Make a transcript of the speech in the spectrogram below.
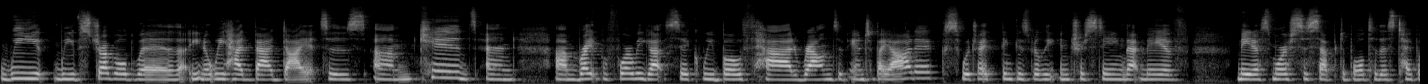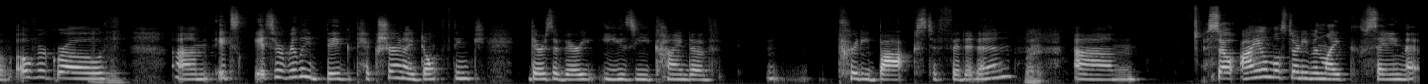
we we've struggled with. You know, we had bad diets as um, kids, and um, right before we got sick, we both had rounds of antibiotics, which I think is really interesting. That may have made us more susceptible to this type of overgrowth. Um, it's it's a really big picture, and I don't think there's a very easy kind of pretty box to fit it in. right. Um, so I almost don't even like saying that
